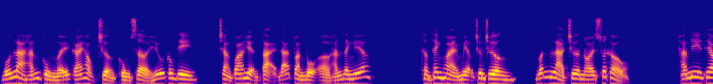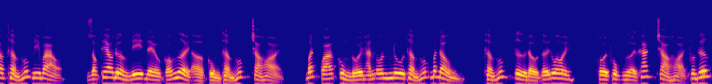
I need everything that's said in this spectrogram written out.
Vốn là hắn cùng mấy cái học trưởng cùng sở hữu công ty, chẳng qua hiện tại đã toàn bộ ở hắn danh nghĩa. Thẩm thanh hoài miệng trương trương, vẫn là chưa nói xuất khẩu. Hắn đi theo thẩm húc đi vào, dọc theo đường đi đều có người ở cùng thẩm húc chào hỏi, bất quá cùng đối hắn ôn nhu thẩm húc bất đồng, thẩm húc từ đầu tới đuôi, hồi phục người khác chào hỏi phương thức,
